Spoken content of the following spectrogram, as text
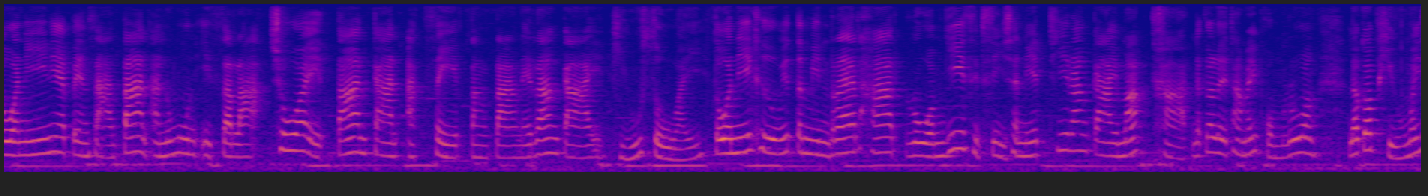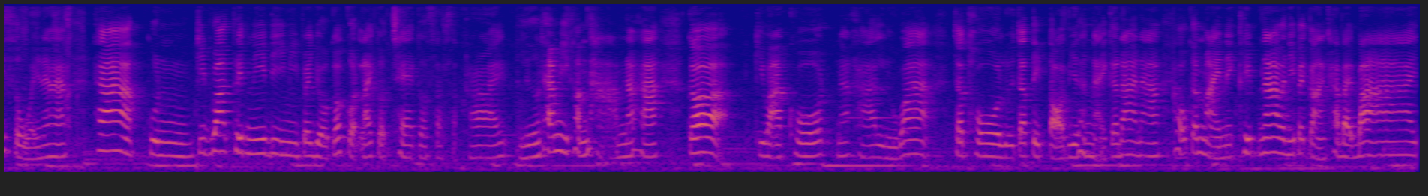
ตัวนี้เนี่ยเป็นสารต้านอนุมูลอิสระช่วยต้านการอักเสบต่างๆ ในร่างกายผิวสวย ตัวนี้คือวิตามินแร่ธาตุรวม 24 ชนิดที่ร่างกายมักขาด แล้วก็เลยทำให้ผมร่วง แล้วก็ผิวไม่สวยนะคะ ถ้าคุณคิดว่าคลิปนี้ดีมีประโยชน์ก็กดไลค์กดแชร์กด subscribe หรือถ้ามีคำถามนะคะ ก็ QR code นะคะ หรือว่าจะโทรหรือจะติดต่อบีทางไหนก็ได้นะคะพบกันใหม่ในคลิปหน้าวันนี้ไปก่อนค่ะ บ๊ายบาย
